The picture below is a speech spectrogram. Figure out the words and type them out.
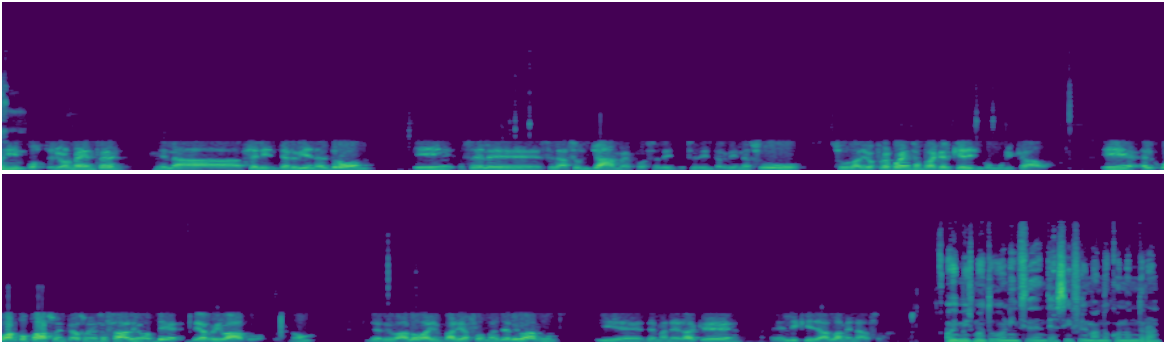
Y posteriormente la, se le interviene el dron y se le, se le hace un llame, pues se le, se le interviene su, su radiofrecuencia para que él quede incomunicado. Y el cuarto paso, en caso necesario, de derribarlo, pues, ¿no? Derribarlo, hay varias formas de derribarlo y eh, de manera que eh, liquidar la amenaza. Hoy mismo tuve un incidente así filmando con un dron,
